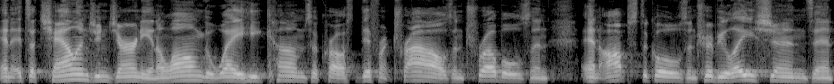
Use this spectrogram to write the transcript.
And it's a challenging journey. And along the way, he comes across different trials and troubles and, and obstacles and tribulations and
